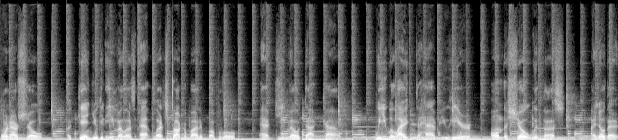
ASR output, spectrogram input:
on our show, again, you can email us at let's talk about it buffalo at gmail.com. We would like to have you here on the show with us. I know that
